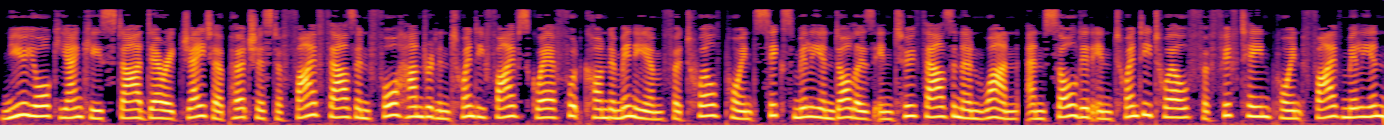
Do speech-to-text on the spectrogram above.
New York Yankees star Derek Jeter purchased a 5,425 square foot condominium for $12.6 million in 2001, and sold it in 2012 for $15.5 million.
